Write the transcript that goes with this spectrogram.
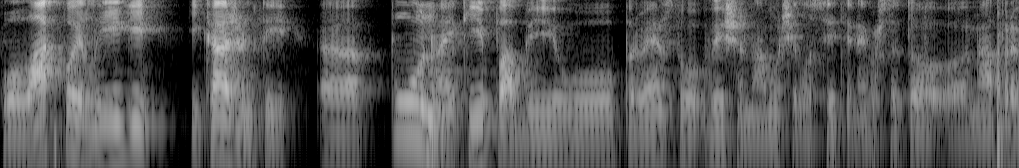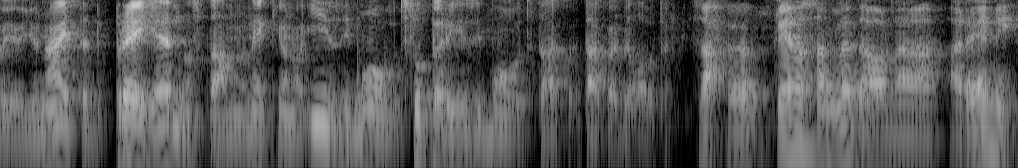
u ovakvoj ligi i kažem ti, e, puno ekipa bi u prvenstvu više namučilo City nego što je to e, napravio United. Prejednostavno, neki ono easy mode, super easy mode, tako, tako je bila utakmica. E, prijenos sam gledao na areni,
